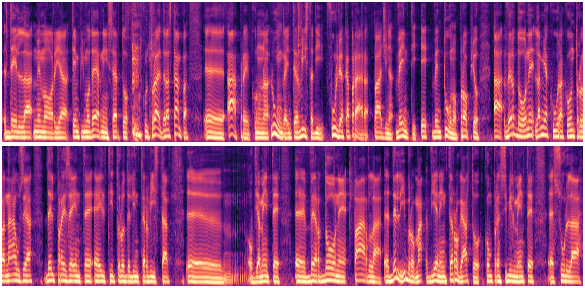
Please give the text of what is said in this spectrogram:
della memoria. Tempi moderni, inserto culturale della stampa, eh, apre con una lunga intervista di Fulvia Caprara, pagina 20 e 21, proprio a Verdone, La mia cura contro la nausea del presente è il titolo dell'intervista. Eh, ovviamente eh, Verdone Leone parla eh, del libro ma viene interrogato comprensibilmente eh, sulla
